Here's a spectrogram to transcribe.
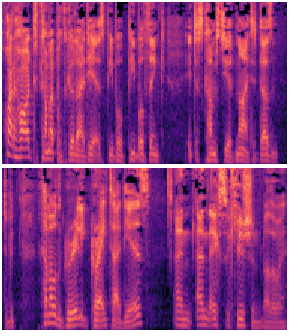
It's quite hard to come up with good ideas. People, people think it just comes to you at night. It doesn't. To be, come up with really great ideas. And and execution, by the way.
